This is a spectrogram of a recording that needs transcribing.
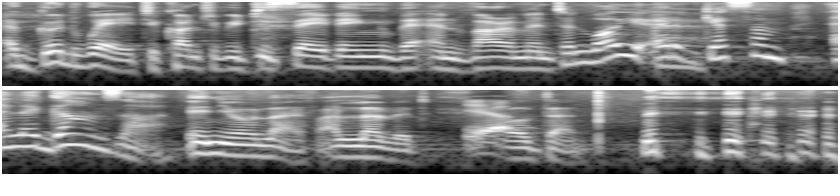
a good way to contribute to saving the environment. And while you're at it, get some eleganza in your life. I love it. Yeah. Well done.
